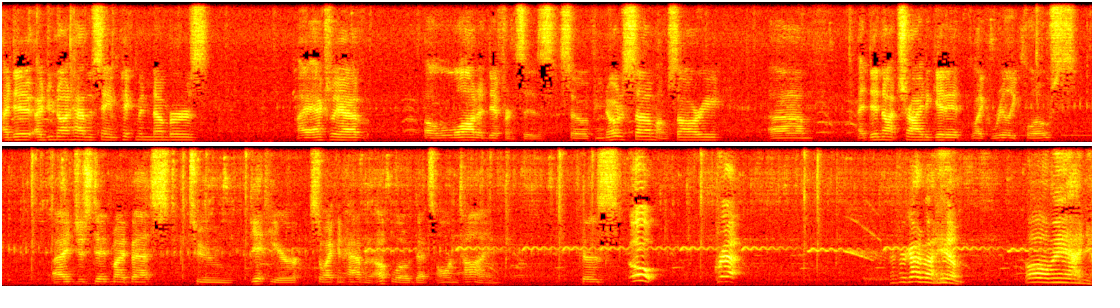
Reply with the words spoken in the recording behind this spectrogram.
I did. I do not have the same Pikmin numbers. I actually have a lot of differences. So if you notice some, I'm sorry. Um, I did not try to get it like really close. I just did my best to get here so I can have an upload that's on time. Because, oh, crap! I forgot about him. Oh man.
